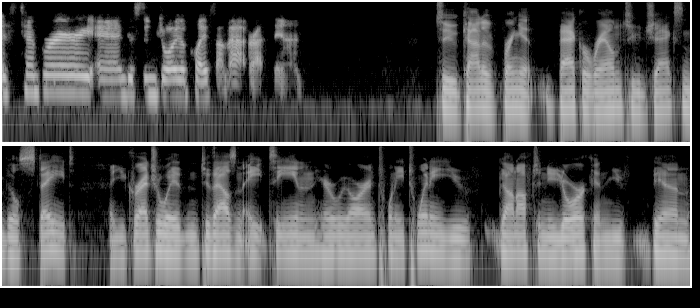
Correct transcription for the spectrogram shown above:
it's temporary, and just enjoy the place I'm at right then. To kind of bring it back around to Jacksonville State, you graduated in 2018, and here we are in 2020. You've gone off to New York, and you've been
